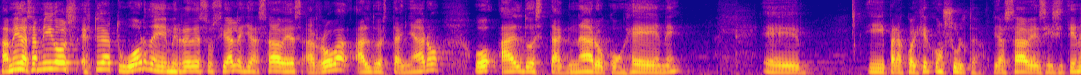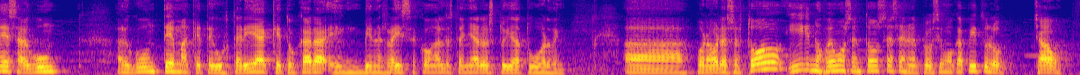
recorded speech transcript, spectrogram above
Amigas, amigos, estoy a tu orden en mis redes sociales, ya sabes, arroba Aldo Estañaro o Aldo Estagnaro con GN. Eh, y para cualquier consulta, ya sabes, y si tienes algún, algún tema que te gustaría que tocara en Bienes Raíces con Aldo Estañaro, estoy a tu orden. Ah, por ahora eso es todo y nos vemos entonces en el próximo capítulo. Chao.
